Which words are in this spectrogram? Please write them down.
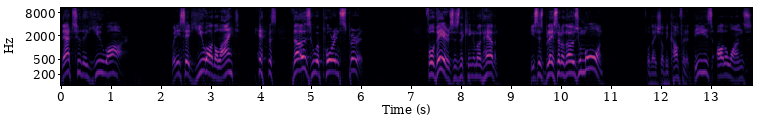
That's who the you are. When he said, You are the light, it was those who are poor in spirit. For theirs is the kingdom of heaven. He says, Blessed are those who mourn, for they shall be comforted. These are the ones,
